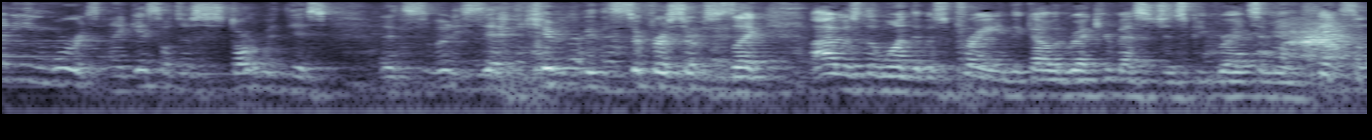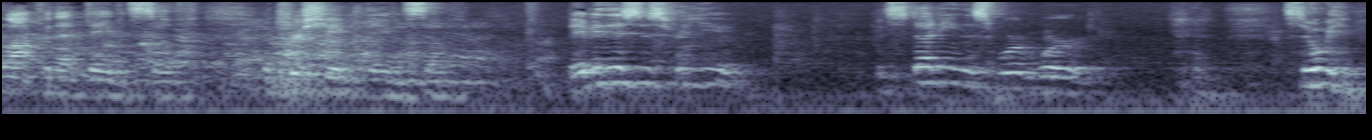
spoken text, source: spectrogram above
studying words, and I guess I'll just start with this. And somebody said, gave me this first service, is like, I was the one that was praying that God would wreck your message and speak right to me. Thanks a lot for that, David Self. Appreciate it, David Self. Maybe this is for you. But studying this word, word. So we,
